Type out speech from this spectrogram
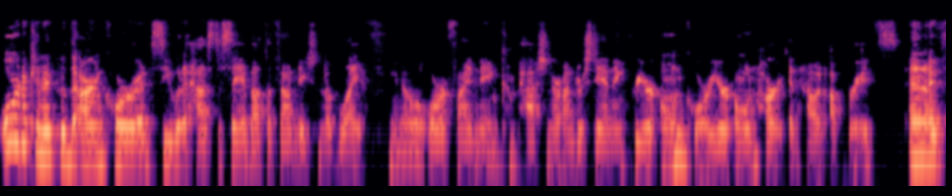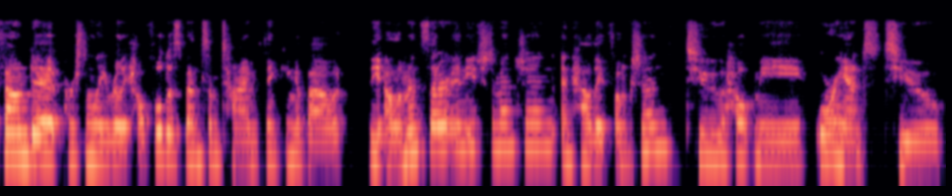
or to connect with the iron core and see what it has to say about the foundation of life you know or finding compassion or understanding for your own core your own heart and how it operates. And i found it personally really helpful to spend some time thinking about the elements that are in each dimension and how they function to help me orient to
